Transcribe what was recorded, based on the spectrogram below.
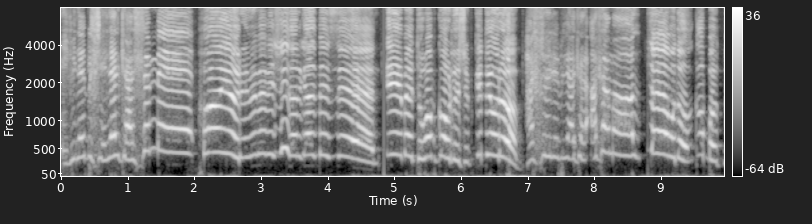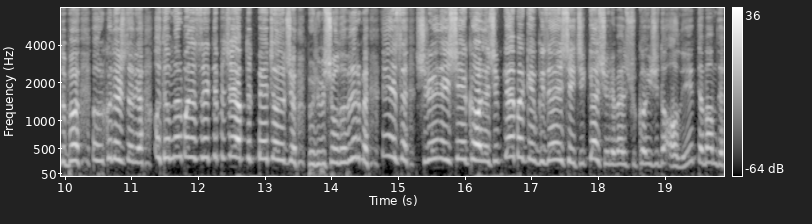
Evine bir şeyler gelsin mi? Hayır evime bir şeyler gelmesin. İyi ben tamam kardeşim gidiyorum. Ha söyle birader adam ol. Sen bunu kapattı be. Arkadaşlar ya adamlar bana sürekli bir şey yaptırmaya çalışıyor. Böyle bir şey olabilir mi? Neyse şuraya ne eşeği kardeşim. Gel bakayım güzel eşekçik. Gel şöyle ben şu kayışı da alayım tamamdır.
